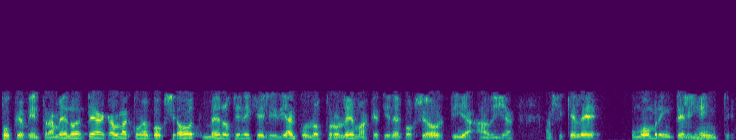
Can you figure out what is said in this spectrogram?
porque mientras menos tenga que hablar con el boxeador, menos tiene que lidiar con los problemas que tiene el boxeador día a día. Así que él es un hombre inteligente.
